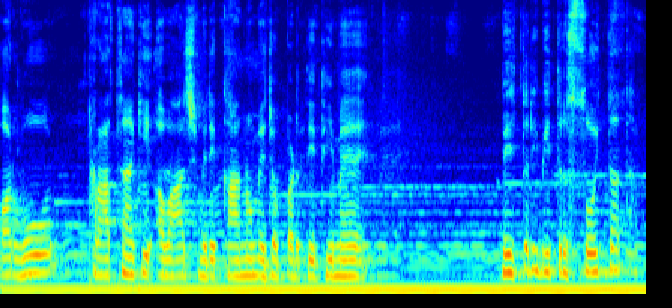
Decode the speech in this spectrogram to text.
और वो प्रार्थना की आवाज़ मेरे कानों में जब पड़ती थी, मैं भीतर ही भीतर सोचता था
